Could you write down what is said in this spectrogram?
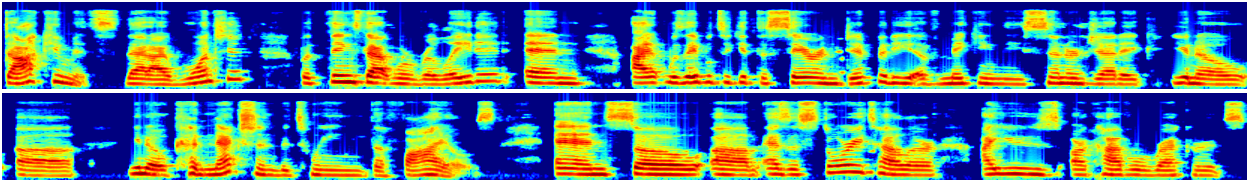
documents that I wanted, but things that were related. And I was able to get the serendipity of making these synergetic, you know, uh, you know, connection between the files. And so um, as a storyteller, I use archival records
